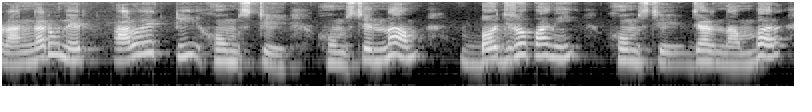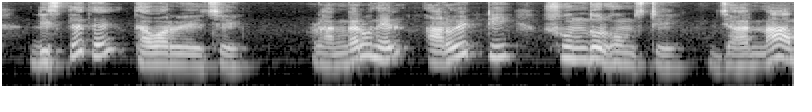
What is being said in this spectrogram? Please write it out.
রাঙ্গারুনের আরও একটি হোমস্টে। হোমস্টের নাম বজ্রপানি হোমস্টে যার নাম্বার ডিসপ্লেতে দেওয়া রয়েছে। রাঙ্গারুনের আরও একটি সুন্দর হোমস্টে যার নাম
